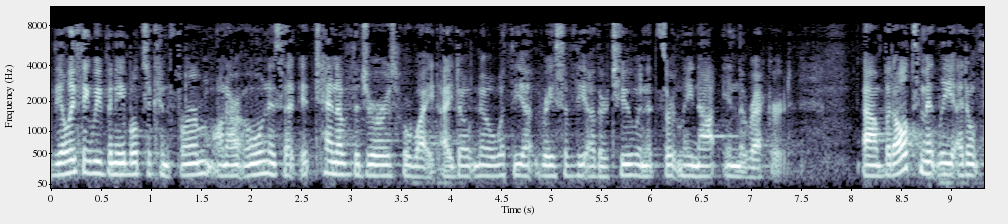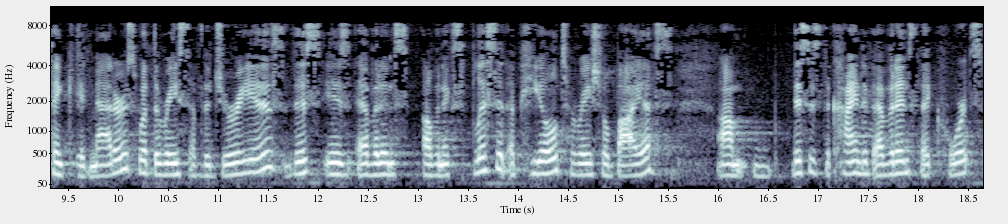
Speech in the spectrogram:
the only thing we've been able to confirm on our own is that it, 10 of the jurors were white. I don't know what the uh, race of the other two, and it's certainly not in the record. Um, but ultimately, I don't think it matters what the race of the jury is. This is evidence of an explicit appeal to racial bias um, this is the kind of evidence that courts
